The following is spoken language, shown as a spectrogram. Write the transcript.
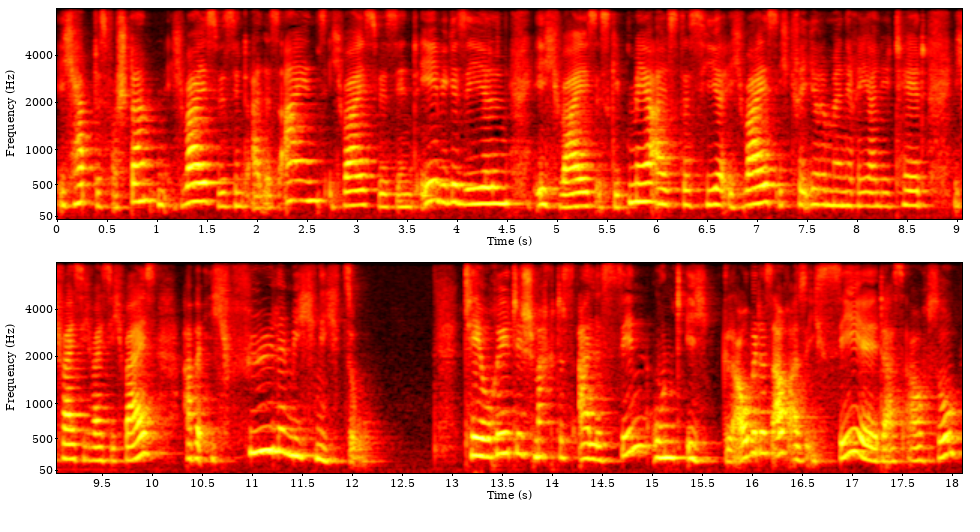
Ich habe das verstanden. Ich weiß, wir sind alles eins. Ich weiß, wir sind ewige Seelen. Ich weiß, es gibt mehr als das hier. Ich weiß, ich kreiere meine Realität. Ich weiß, ich weiß, ich weiß. Aber ich fühle mich nicht so. Theoretisch macht das alles Sinn und ich glaube das auch. Also ich sehe das auch so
